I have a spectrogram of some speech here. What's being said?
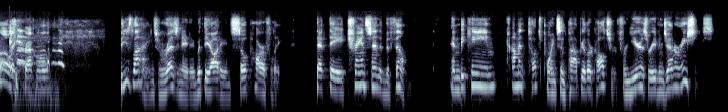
Holy crap. Well, these lines resonated with the audience so powerfully that they transcended the film and became common touch points in popular culture for years or even generations.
